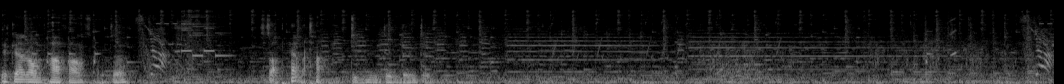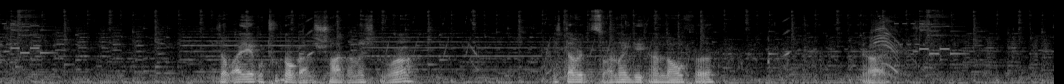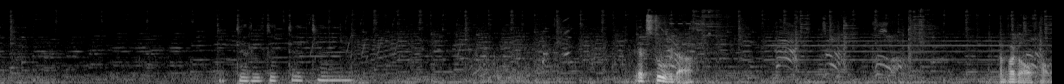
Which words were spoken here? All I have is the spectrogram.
Ich gerne noch ein paar Erfahrungspunkte. Stop, ding. Ich glaube, Aero tut noch gar nicht Schaden anrichten, oder? Ich damit zu anderen Gegnern laufe. Ja. Jetzt du wieder. Einfach draufhauen.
